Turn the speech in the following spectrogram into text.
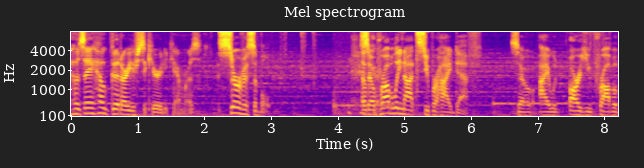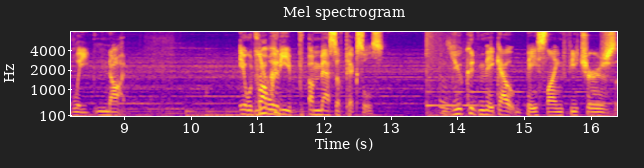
Jose, how good are your security cameras? Serviceable. Okay. So probably not super high def. So I would argue probably not. It would probably could- be a mess of pixels. You could make out baseline features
